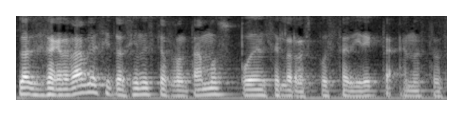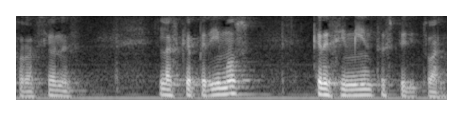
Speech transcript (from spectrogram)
Las desagradables situaciones que afrontamos pueden ser la respuesta directa a nuestras oraciones, en las que pedimos crecimiento espiritual.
